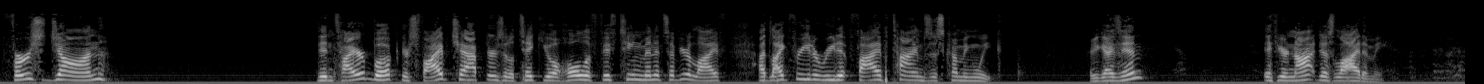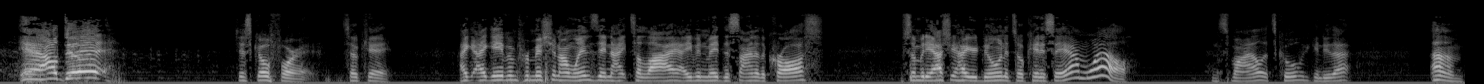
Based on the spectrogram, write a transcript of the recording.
First John, the entire book. There's five chapters. It'll take you a whole of 15 minutes of your life. I'd like for you to read it five times this coming week. Are you guys in? If you're not, just lie to me. Yeah, I'll do it. Just go for it. It's okay. I, I, gave him permission on Wednesday night to lie. I even made the sign of the cross. If somebody asks you how you're doing, it's okay to say, I'm well. And smile. It's cool. You can do that. Um,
